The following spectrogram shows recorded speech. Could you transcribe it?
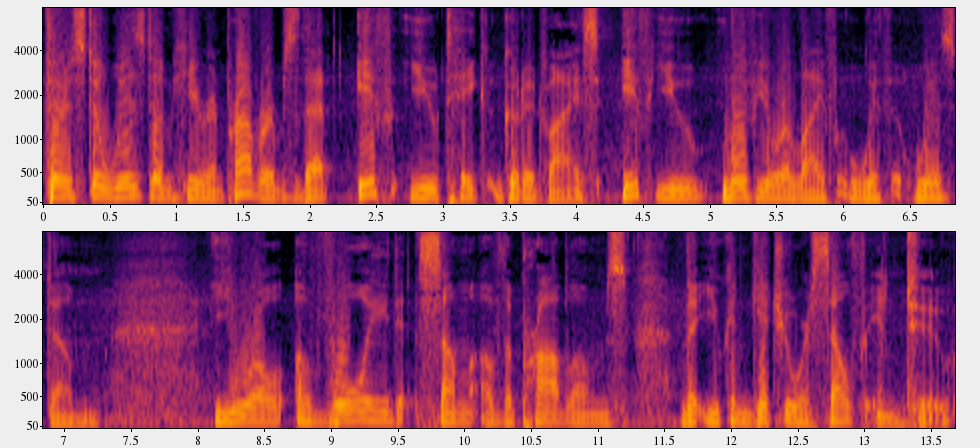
there is still wisdom here in Proverbs that if you take good advice, if you live your life with wisdom, you will avoid some of the problems that you can get yourself into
